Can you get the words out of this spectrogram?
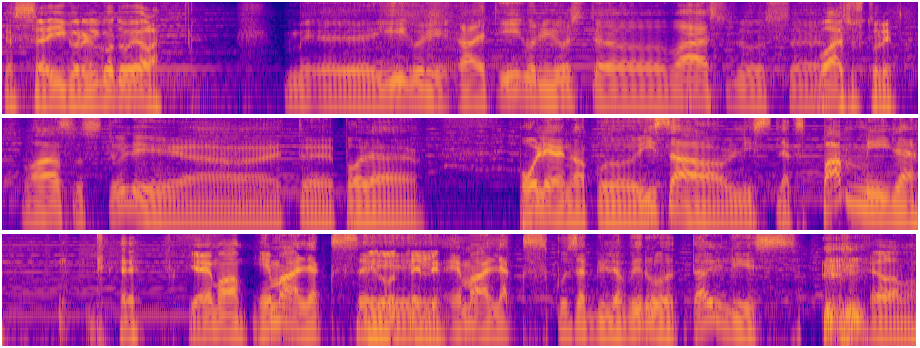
kas äh, Igoril kodu ei ole? Igori, et Igori just äh, vaeslus, vaesus tuli. vaesus tuli ja et äh, pole, pole nagu isa vist läks pammile ja ema ema läks, Viru hotelli. ema läks kusagile Viru hotellis elama.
